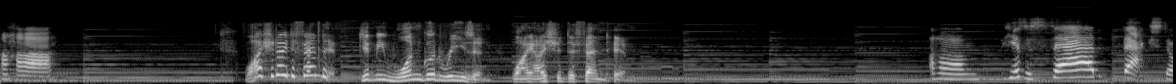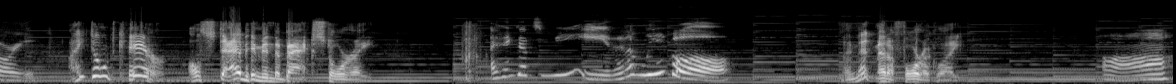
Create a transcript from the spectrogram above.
Haha. Why should I defend him? Give me one good reason why I should defend him. Um, he has a sad backstory. I don't care. I'll stab him in the backstory. I think that's mean and illegal. I meant metaphorically. Aww.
